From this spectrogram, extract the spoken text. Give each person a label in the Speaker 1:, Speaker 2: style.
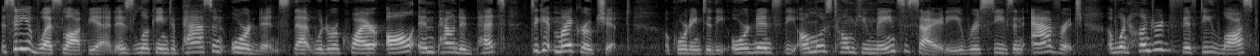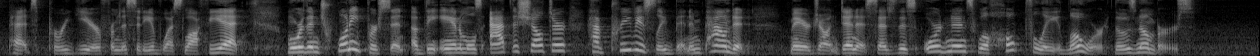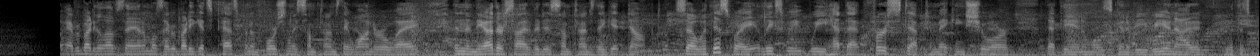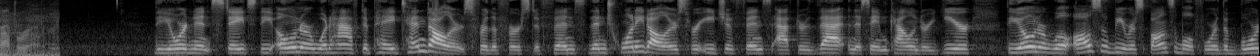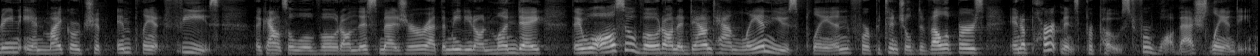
Speaker 1: The city of West Lafayette is looking to pass an ordinance that would require all impounded pets to get microchipped. According to the ordinance, the Almost Home Humane Society receives an average of 150 lost pets per year from the city of West Lafayette. More than 20% of the animals at the shelter have previously been impounded. Mayor John Dennis says this ordinance will hopefully lower those numbers.
Speaker 2: Everybody loves the animals, everybody gets pets, but unfortunately sometimes they wander away. And then the other side of it is sometimes they get dumped. So with this way, at least we, we had that first step to making sure that the animal is going to be reunited with its proper owner.
Speaker 1: The ordinance states the owner would have to pay $10 for the first offense, then $20 for each offense after that in the same calendar year. The owner will also be responsible for the boarding and microchip implant fees. The council will vote on this measure at the meeting on Monday. They will also vote on a downtown land use plan for potential developers and apartments proposed for Wabash Landing.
